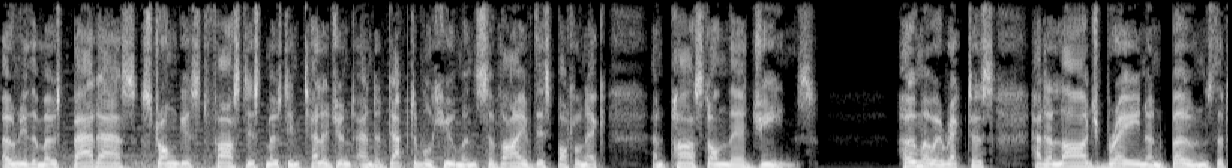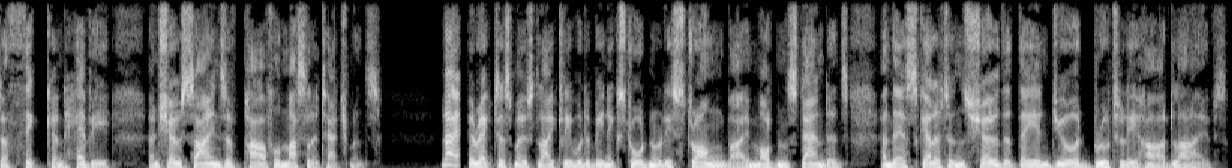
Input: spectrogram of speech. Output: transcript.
Only the most badass, strongest, fastest, most intelligent and adaptable humans survived this bottleneck and passed on their genes. Homo erectus had a large brain and bones that are thick and heavy and show signs of powerful muscle attachments. Erectus most likely would have been extraordinarily strong by modern standards, and their skeletons show that they endured brutally hard lives.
